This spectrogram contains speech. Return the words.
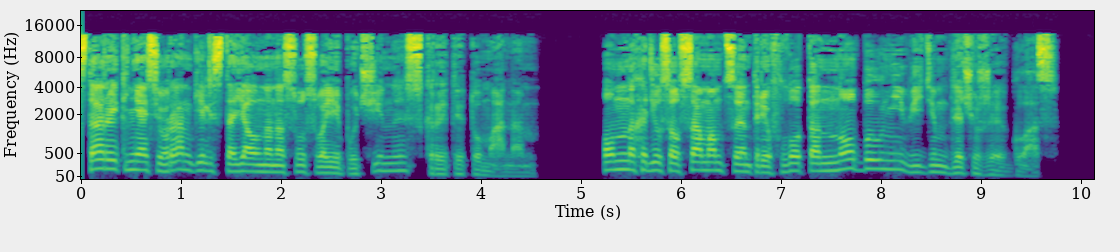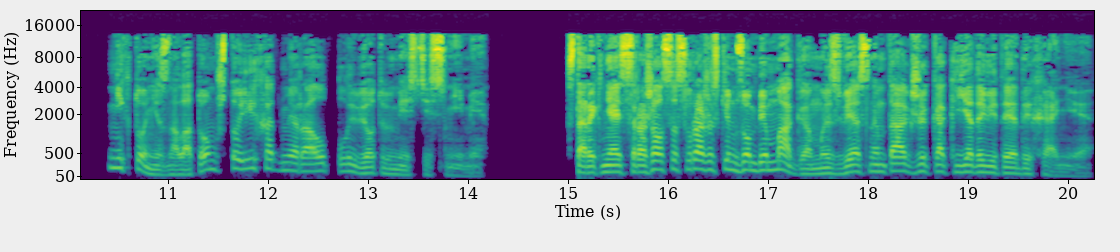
Старый князь Урангель стоял на носу своей пучины, скрытый туманом. Он находился в самом центре флота, но был невидим для чужих глаз. Никто не знал о том, что их адмирал плывет вместе с ними. Старый князь сражался с вражеским зомби-магом, известным также как ядовитое дыхание.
